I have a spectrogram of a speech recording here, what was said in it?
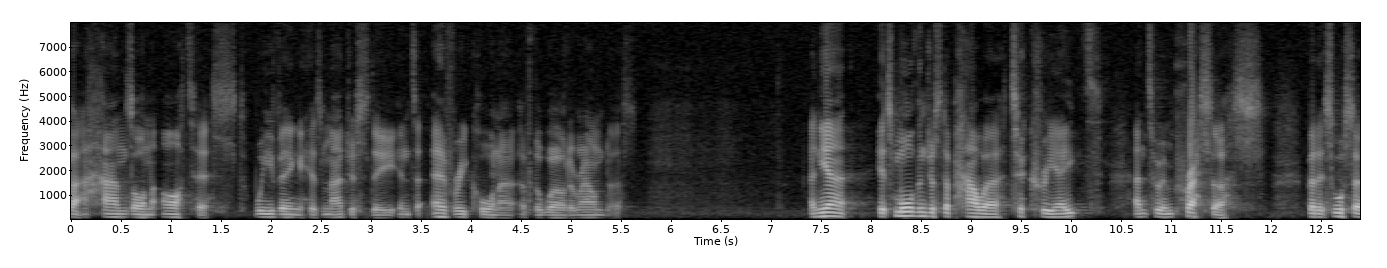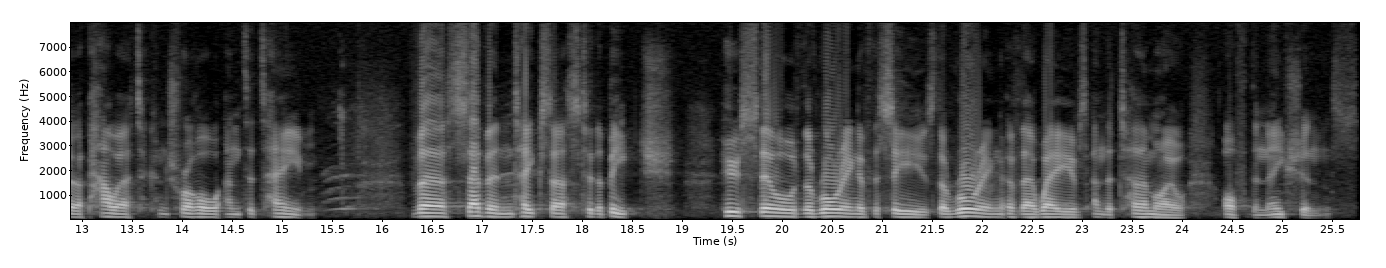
but a hands on artist, weaving his majesty into every corner of the world around us. And yet, it's more than just a power to create and to impress us, but it's also a power to control and to tame. Verse 7 takes us to the beach who stilled the roaring of the seas, the roaring of their waves, and the turmoil of the nations?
